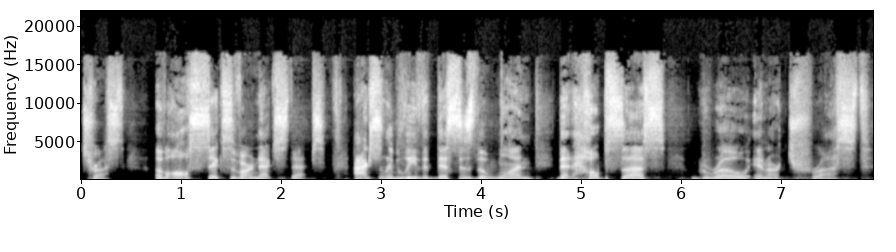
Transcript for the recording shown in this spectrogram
trust. Of all six of our next steps, I actually believe that this is the one that helps us grow in our trust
